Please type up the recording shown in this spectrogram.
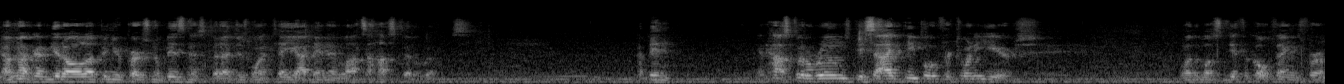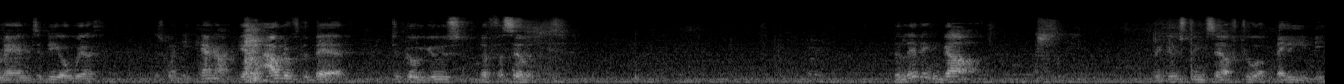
Now, I'm not going to get all up in your personal business, but I just want to tell you I've been in lots of hospital rooms. I've been in hospital rooms beside people for 20 years. One of the most difficult things for a man to deal with is when he cannot get out of the bed to go use the facilities. The living God reduced himself to a baby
